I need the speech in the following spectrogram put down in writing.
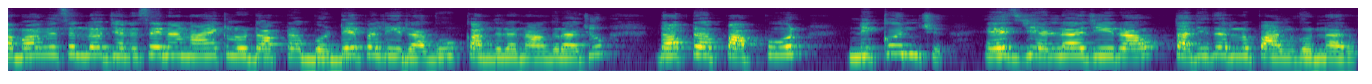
సమావేశంలో జనసేన నాయకులు doctor Boddepalli Raghu Kandula Nagaraju doctor Pappur Nikunj S Jallajirao తదితరులు పాల్గొన్నారు.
